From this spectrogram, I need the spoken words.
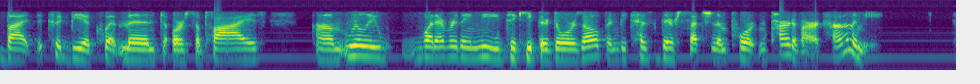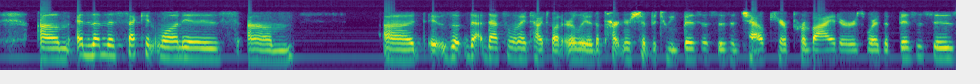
but it could be equipment or supplies. Um, really, whatever they need to keep their doors open because they're such an important part of our economy. Um, and then the second one is um, uh, it was that, that's the one I talked about earlier, the partnership between businesses and child care providers, where the businesses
